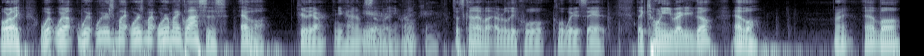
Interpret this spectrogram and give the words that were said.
Or like where, where, where where's my where's my where are my glasses, Evo? Here they are, and you hand them to somebody, right? Okay. So it's kind of a, a really cool cool way to say it. Like Tony, you ready to go? Evo, right? Evo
